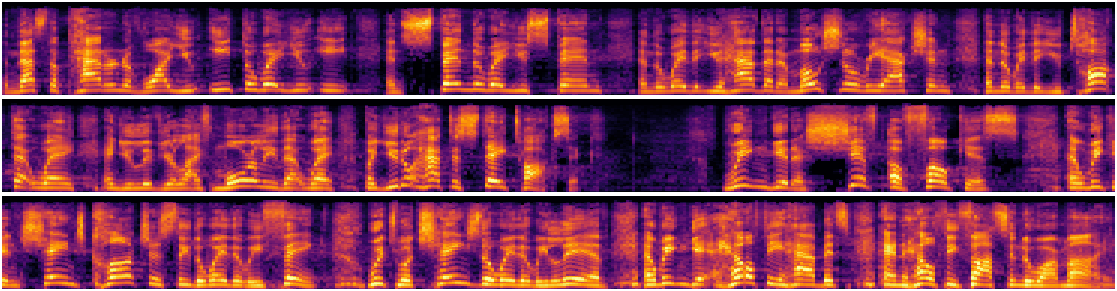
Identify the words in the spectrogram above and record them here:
And that's the pattern of why you eat the way you eat and spend the way you spend, and the way that you have that emotional reaction, and the way that you talk that way, and you live your life morally that way. But you don't have to stay toxic we can get a shift of focus and we can change consciously the way that we think, which will change the way that we live, and we can get healthy habits and healthy thoughts into our mind.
